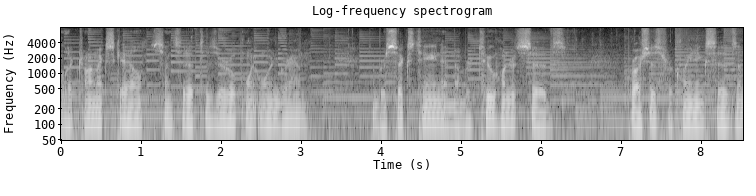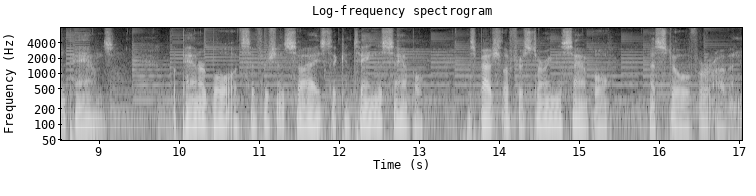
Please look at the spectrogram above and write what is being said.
Electronic scale sensitive to 0.1 gram. Number 16 and number 200 sieves. Brushes for cleaning sieves and pans. A pan or bowl of sufficient size to contain the sample. A spatula for stirring the sample. A stove or oven.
